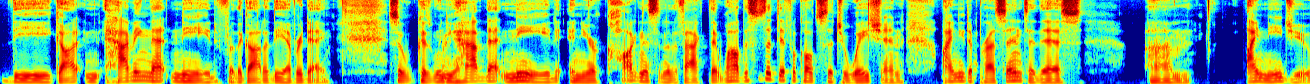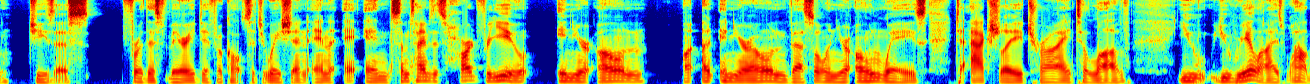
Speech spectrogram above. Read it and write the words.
the God, having that need for the God of the everyday. So, because when right. you have that need and you're cognizant of the fact that, wow, this is a difficult situation, I need to press into this. Um, I need you, Jesus, for this very difficult situation. And, and sometimes it's hard for you in your own uh, in your own vessel in your own ways to actually try to love you you realize wow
